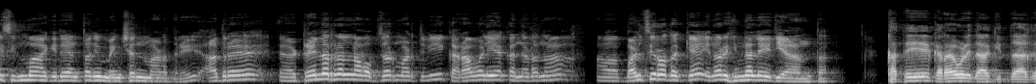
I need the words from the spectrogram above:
ಈ ಸಿನಿಮಾ ಆಗಿದೆ ಅಂತ ನೀವು ಮೆನ್ಷನ್ ಮಾಡಿದ್ರಿ. ಆದ್ರೆ ಟ್ರೇಲರ್ನಲ್ಲಿ ನಾವು ಅಬ್ಸರ್ವ್ ಮಾಡ್ತೀವಿ, ಕರಾವಳಿಯ ಕನ್ನಡನ ಬಳಸಿರೋದಕ್ಕೆ ಏನಾದ್ರು ಹಿನ್ನೆಲೆ ಇದೆಯಾ ಅಂತ? ಕಥೆಯೇ ಕರಾವಳಿದಾಗಿದ್ದಾಗ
